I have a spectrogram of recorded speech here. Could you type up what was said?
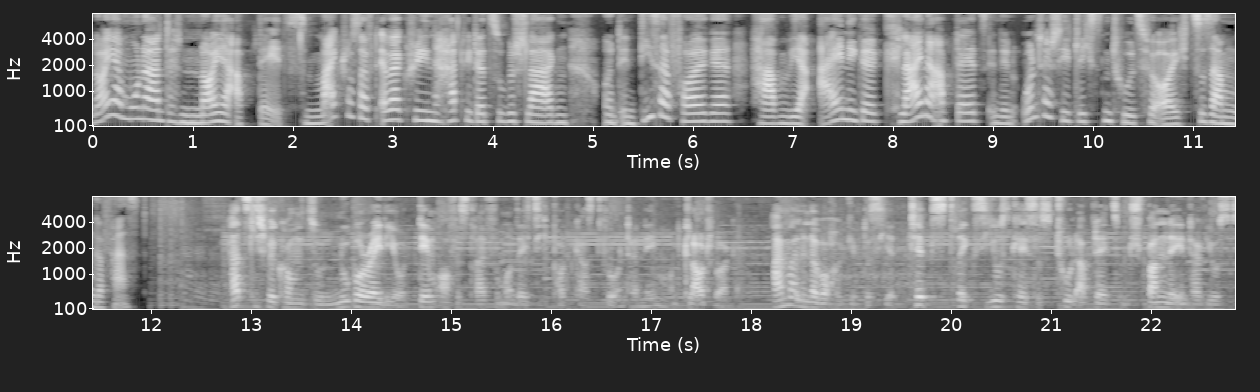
Neuer Monat, neue Updates. Microsoft Evergreen hat wieder zugeschlagen und in dieser Folge haben wir einige kleine Updates in den unterschiedlichsten Tools für euch zusammengefasst. Herzlich willkommen zu Nubo Radio, dem Office 365 Podcast für Unternehmen und Cloudworker. Einmal in der Woche gibt es hier Tipps, Tricks, Use Cases, Tool Updates und spannende Interviews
